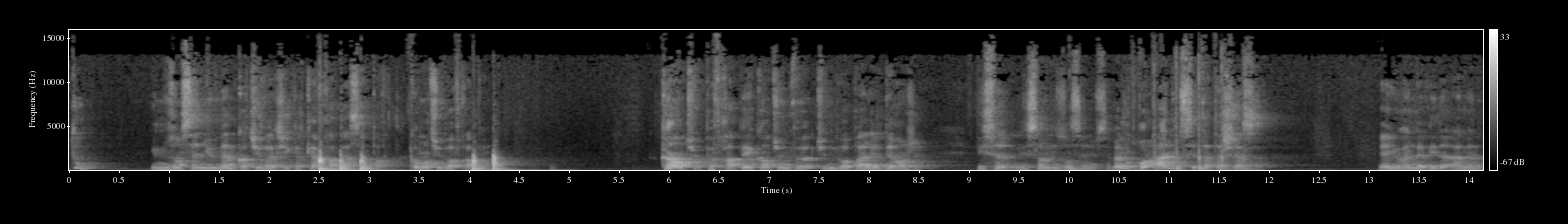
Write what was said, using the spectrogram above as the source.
tout, il nous enseigne même quand tu vas chez quelqu'un frapper à sa porte. Comment tu dois frapper? Quand tu peux frapper, quand tu ne dois pas aller le déranger. Enseigne ça. Même le Coran s'est attaché à ça. Ya ayyuhalladhina amanu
